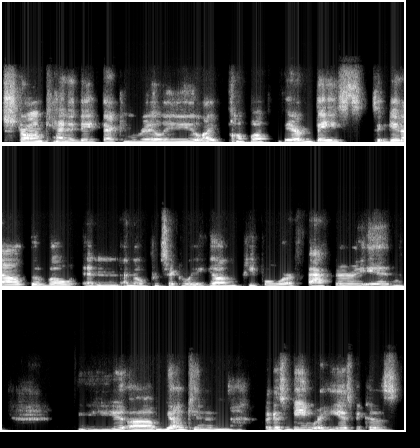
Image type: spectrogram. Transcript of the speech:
strong candidate that can really like pump up their base to get out the vote. And I know particularly young people were a factor in um, Youngkin, I guess, being where he is because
